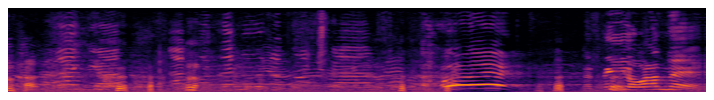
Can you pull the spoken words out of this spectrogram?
¡Oye! ¡Me pillo grande!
